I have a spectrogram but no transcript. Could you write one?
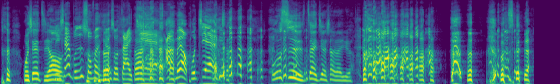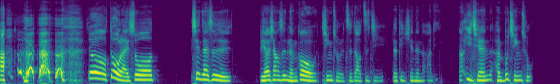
我现在只要你现在不是说分，你现在说再见 啊？没有，不见，不是再见，下个月约，不是啊。就对我来说，现在是比较像是能够清楚的知道自己的底线在哪里。那以前很不清楚，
